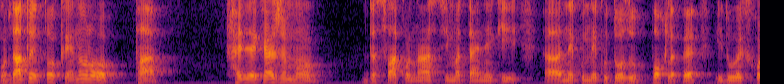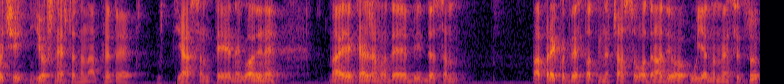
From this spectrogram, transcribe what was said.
odakle je to krenulo? Pa, hajde da kažemo, da svako od nas ima taj neki, a, neku, neku dozu pohlepe i da uvek hoće još nešto da napreduje. Ja sam te jedne godine, ajde kažemo da, je, da sam pa preko 200 časova odradio u jednom mesecu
